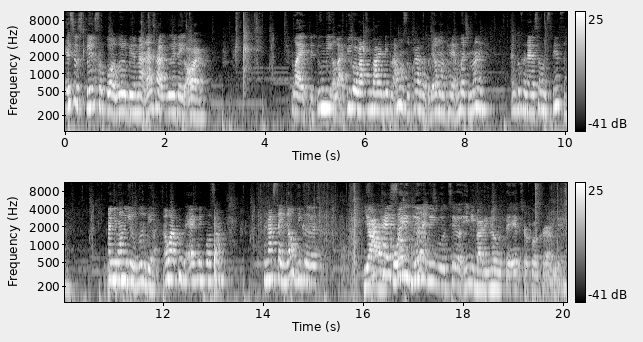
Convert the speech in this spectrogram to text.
It's expensive for a little bit amount. That's how good they are. Like if you meet a like if you go around somebody and they be like, I want some crab leg," but they don't want to pay that much money. it's because they're so expensive. And you want to get a little bit. A lot of people ask me for some. And I say no because Y'all, I pay so much. literally will tell anybody no if they ask her for a crowd leg.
